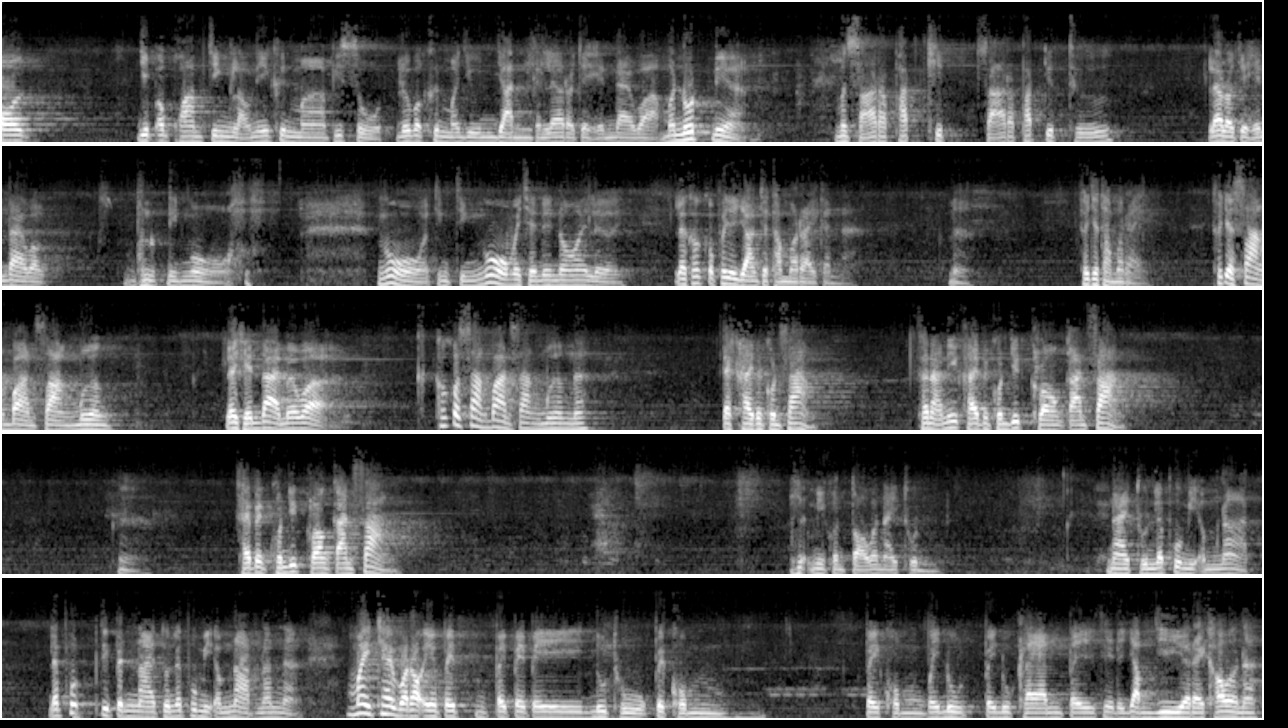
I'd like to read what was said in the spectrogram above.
หยิบเอาความจริงเหล่านี้ขึ้นมาพิสูจน์ หรือว่าขึ้นมายืนยันกันแล้ว เราจะเห็นได้ว่า มนุษย์เนี่ย มันสารพัดคิด สารพัดยึดถือ แล้วเราจะเห็นได้ว่ามนุษย์นี่โง่ โง่จริง ๆ โง่ไม่ใช่น้อยเลย แล้วเขาก็พยายามจะทำอะไรกันนะนะเขาจะทำอะไร เขาจะสร้างบ้านสร้างเมือง และเห็นได้ไหมว่าเขาก็สร้างบ้านสร้างเมืองนะ แต่ใครเป็นคนสร้าง ขณะนี้ใครเป็นคนยึดครองการสร้างใครเป็นคนยึดครองการสร้าง มีคนต่อว่านายทุน นายทุนและผู้มีอำนาจ และผู้ที่เป็นนายทุนและผู้มีอำนาจนั้นน่ะ ไม่ใช่ว่าเราเองไปไปไปไปดูถูกไปข่มไปข่มไปดูไปดูแคลนไปที่จะยำยีอะไรเขานะ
